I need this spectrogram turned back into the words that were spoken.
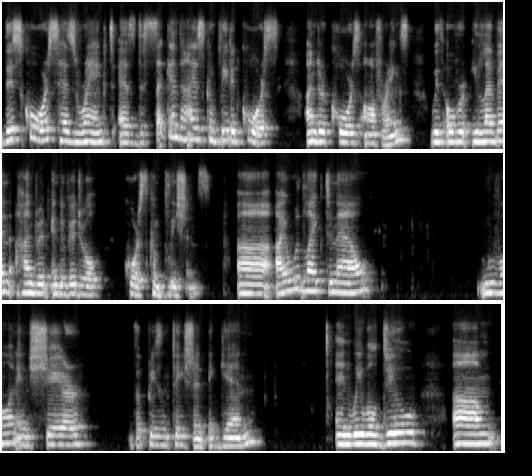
this course has ranked as the second highest completed course under course offerings with over 1,100 individual course completions. Uh, I would like to now move on and share the presentation again. And we will do, um,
